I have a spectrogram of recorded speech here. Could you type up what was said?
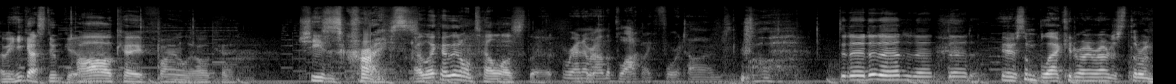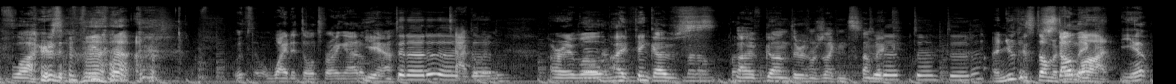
I mean, he got Stoop Kid. Oh, ah, okay, finally, okay. Jesus Christ. I like how they don't tell us that. Ran around the block like four times. Da-da-da-da-da-da-da. There's some black kid running around just throwing flyers at people. With white adults running at him. yeah. Tackling. All right. Well, I think I've s- I've gone through as much as I can stomach. And you can stomach, Stomach. a lot. Yep.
